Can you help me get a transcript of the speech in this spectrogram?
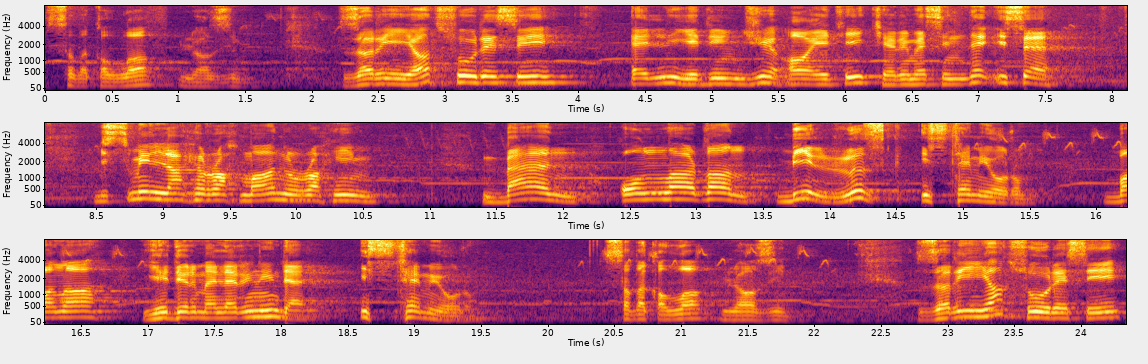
Sadakallahül azim. Zariyat suresi 57. ayeti kerimesinde ise Bismillahirrahmanirrahim. Ben onlardan bir rızk istemiyorum. Bana yedirmelerini de istemiyorum. Sadakallah lazim. Zariyat suresi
